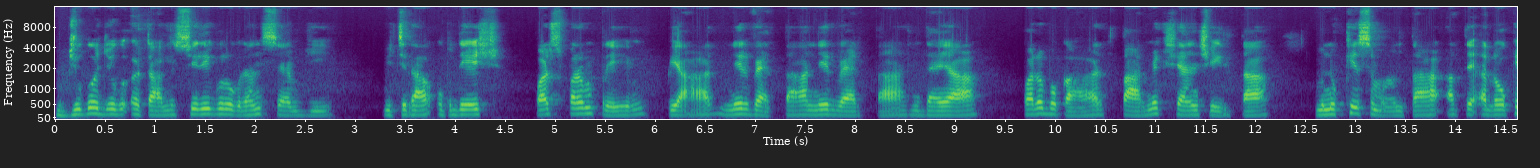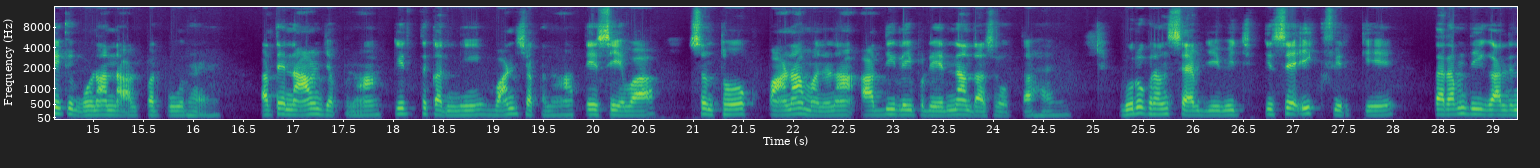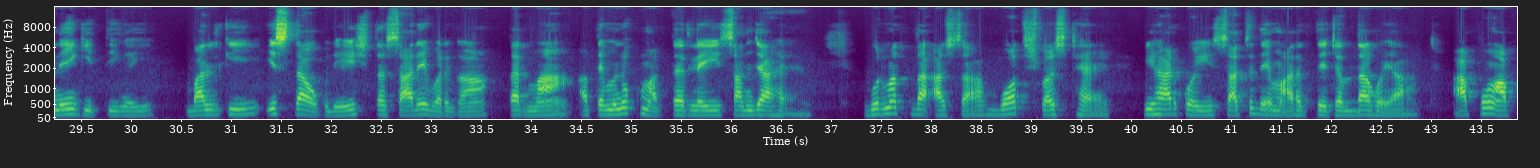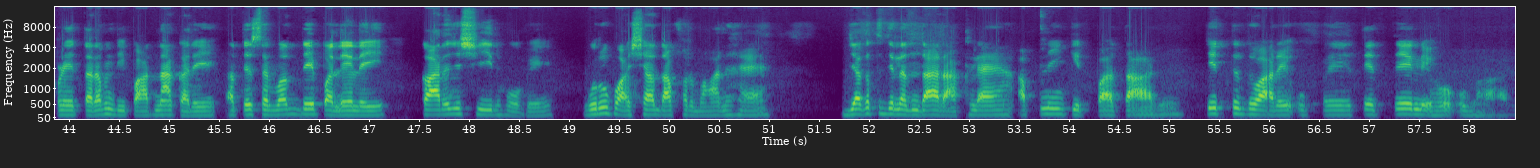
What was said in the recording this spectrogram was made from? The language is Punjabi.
ਜੁਗੋ ਜੁਗ ਅਟਲ ਸ੍ਰੀ ਗੁਰੂ ਗ੍ਰੰਥ ਸਾਹਿਬ ਜੀ ਵਿਚਲਾ ਉਪਦੇਸ਼ ਪਰਸਪਰਮ ਪ੍ਰੇਮ ਪਿਆਰ, ਨਿਰਵੈਰਤਾ ਨਿਰਵੈਰਤਾ, ਦਇਆ, ਪਰਉਪਕਾਰ, ਧਾਰਮਿਕ ਸਹਿਨਸ਼ੀਲਤਾ ਮਨੁੱਖੀ ਸਮਾਨਤਾ ਅਤੇ ਅਲੌਕਿਕ ਗੁਣਾਂ ਨਾਲ ਭਰਪੂਰ ਹੈ ਅਤੇ ਨਾਮ ਜਪਣਾ, ਕਿਰਤ ਕਰਨੀ, ਵੰਡ ਛਕਣਾ ਤੇ ਸੇਵਾ, ਸੰਤੋਖ, ਪਾਣਾ, ਮੰਨਣਾ ਆਦਿ ਲਈ ਪ੍ਰੇਰਨਾ ਦਾ ਸਰੋਤਾ ਹੈ। ਗੁਰੂ ਗ੍ਰੰਥ ਸਾਹਿਬ ਜੀ ਵਿੱਚ ਕਿਸੇ ਇੱਕ ਫਿਰਕੇ ਧਰਮ ਦੀ ਗੱਲ ਨਹੀਂ ਕੀਤੀ ਗਈ, ਬਲਕਿ ਇਸ ਦਾ ਉਪਦੇਸ਼ ਤਾਂ ਸਾਰੇ ਵਰਗਾਂ, ਧਰਮਾਂ ਅਤੇ ਮਨੁੱਖ ਮਾਤਰ ਲਈ ਸਾਂਝਾ ਹੈ। ਗੁਰਮਤਿ ਦਾ ਆਸਾ ਬਹੁਤ ਸਪਸ਼ਟ ਹੈ ਕਿ ਹਰ ਕੋਈ ਸੱਚ ਦੇ ਮਾਰਗ ਤੇ ਚੱਲਦਾ ਹੋਇਆ ਆਪੋ ਆਪਣੇ ਧਰਮ ਦੀ ਪਾਲਣਾ ਕਰੇ ਅਤੇ ਸਰਬੱਤ ਦੇ ਭਲੇ ਲਈ ਕਾਰਜਸ਼ੀਲ ਹੋਵੇ। ਗੁਰੂ ਪਾਤਸ਼ਾਹ ਦਾ ਫਰਮਾਨ ਹੈ, ਜਗਤ ਜਲੰਦਾ ਰੱਖ ਲੈ, ਆਪਣੀ ਕਿਰਪਾ ਤਾਰ। ਚਿੱਤ ਦੁਆਰੇ ਉਪਰੇ ਤੇਤੇ ਲਿਹੋ ਉਭਾਰ।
